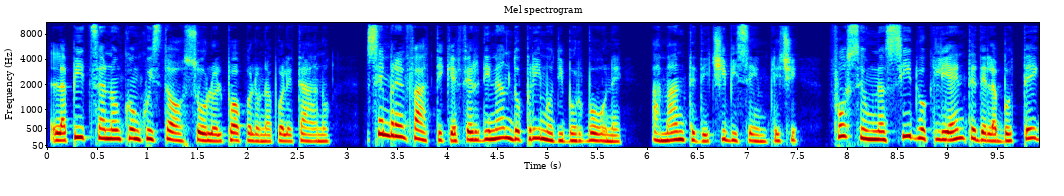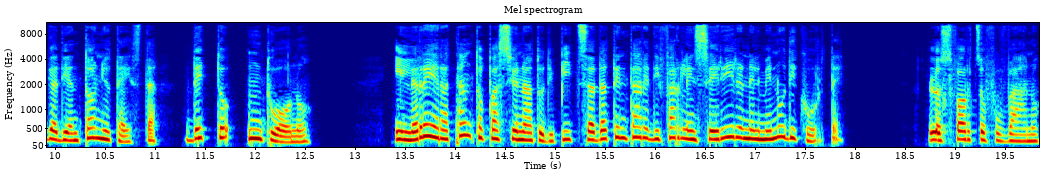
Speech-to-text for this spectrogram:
La pizza non conquistò solo il popolo napoletano, sembra infatti che Ferdinando I di Borbone, amante dei cibi semplici, fosse un assiduo cliente della bottega di Antonio Testa, detto un tuono. Il re era tanto appassionato di pizza da tentare di farla inserire nel menù di corte. Lo sforzo fu vano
